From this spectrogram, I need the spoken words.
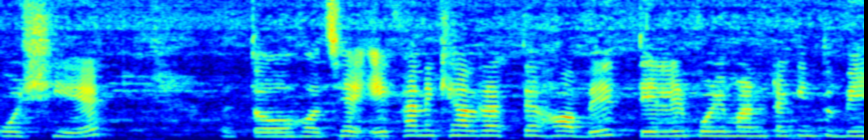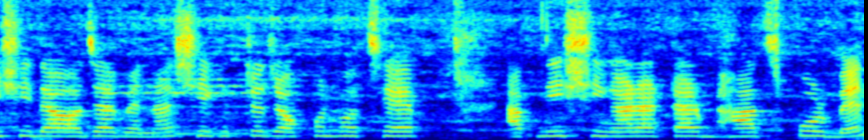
কষিয়ে। তো হচ্ছে এখানে খেয়াল রাখতে হবে, তেলের পরিমাণটা কিন্তু বেশি দেওয়া যাবে না। সেক্ষেত্রে যখন হচ্ছে আপনি সিঙ্গারাটার ভাজ করবেন,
